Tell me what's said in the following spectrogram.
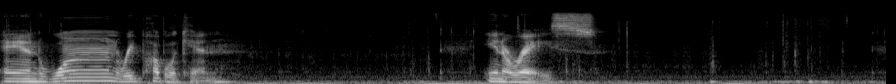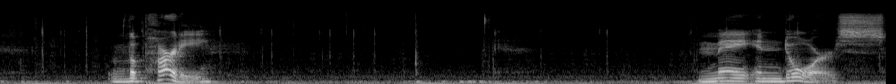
and one Republican in a race, the party may endorse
